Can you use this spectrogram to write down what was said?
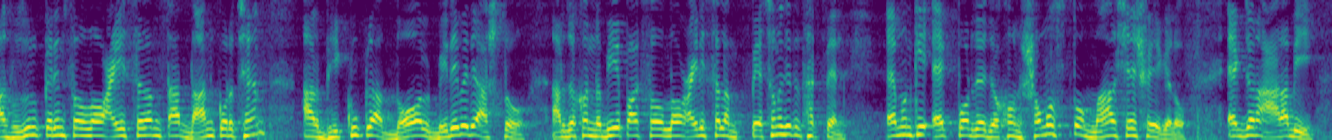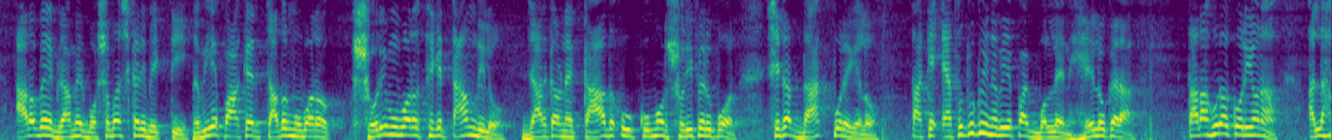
আর হুজুর করিম সাল্লাহ আলিয়াল্লাম তার দান করেছেন আর ভিক্ষুকরা দল বেঁধে বেঁধে আসতো। আর যখন নবী পাক সাল্লাহ আলিয়াল্লাম পেছনে যেতে থাকতেন, এমনকি এক পর্যায়ে যখন সমস্ত মাল শেষ হয়ে গেল, একজন আরবি আরবের গ্রামের বসবাসকারী ব্যক্তি নবী পাকের চাদর মুবারক, শরি মুবারক থেকে টান দিল, যার কারণে কাঁধ ও কোমর শরীফের উপর সেটা দাগ পড়ে গেল। তাকে এতটুকুই নবী পাক বললেন, হে লোকেরা, তাড়াহুড়া করিও না। আল্লাহ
